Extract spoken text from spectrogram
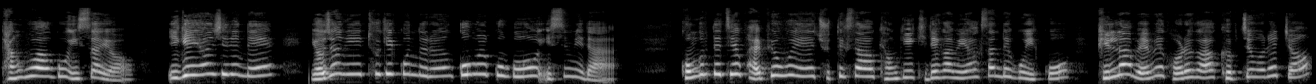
당부하고 있어요. 이게 현실인데 여전히 투기꾼들은 꿈을 꾸고 있습니다. 공급대책 발표 후에 주택사업 경기 기대감이 확산되고 있고 빌라 매매 거래가 급증을 했죠.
